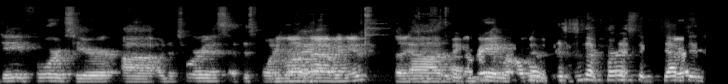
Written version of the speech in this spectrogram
Dave Ford's here, uh, notorious at this point. We love having you. Thank uh, you it's been great. We're hoping this is the first acceptance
